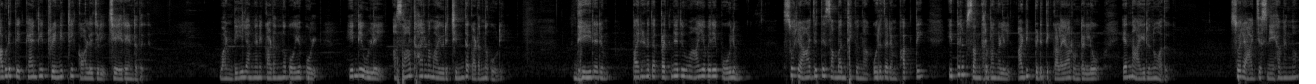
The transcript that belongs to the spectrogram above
അവിടുത്തെ കാൻഡി ട്രിനിറ്റി കോളേജിൽ ചേരേണ്ടത്. വണ്ടിയിൽ അങ്ങനെ കടന്നു പോയപ്പോൾ എന്റെ ഉള്ളിൽ അസാധാരണമായൊരു ചിന്ത കടന്നുകൂടി. ധീരരും പരിണത പ്രജ്ഞരുമായവരെ പോലും സ്വരാജ്യത്തെ സംബന്ധിക്കുന്ന ഒരുതരം ഭക്തി ഇത്തരം സന്ദർഭങ്ങളിൽ അടിപ്പെടുത്തി കളയാറുണ്ടല്ലോ എന്നായിരുന്നു അത്. സ്വരാജ്യസ്നേഹമെന്നോ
